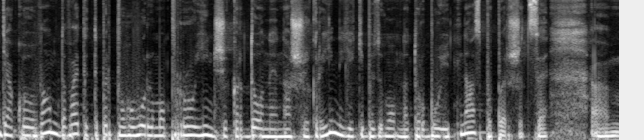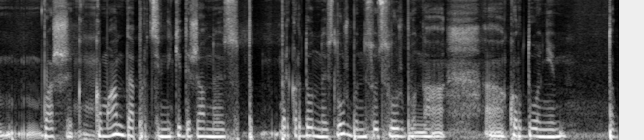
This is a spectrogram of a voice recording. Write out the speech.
Дякую вам. Давайте тепер поговоримо про інші кордони нашої країни, які безумовно турбують нас. По-перше, це ем, ваша команда, працівники Державної прикордонної служби несуть службу на е, кордоні. Так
